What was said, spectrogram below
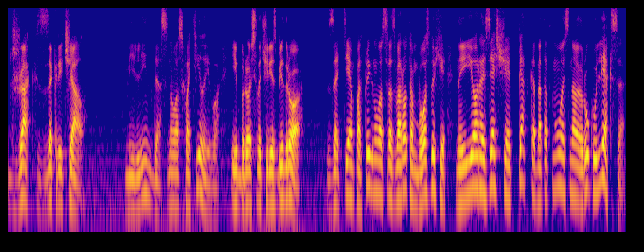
Джак закричал. Мелинда снова схватила его и бросила через бедро. Затем подпрыгнула с разворотом в воздухе, на ее разящая пятка натолкнулась на руку Лекса.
